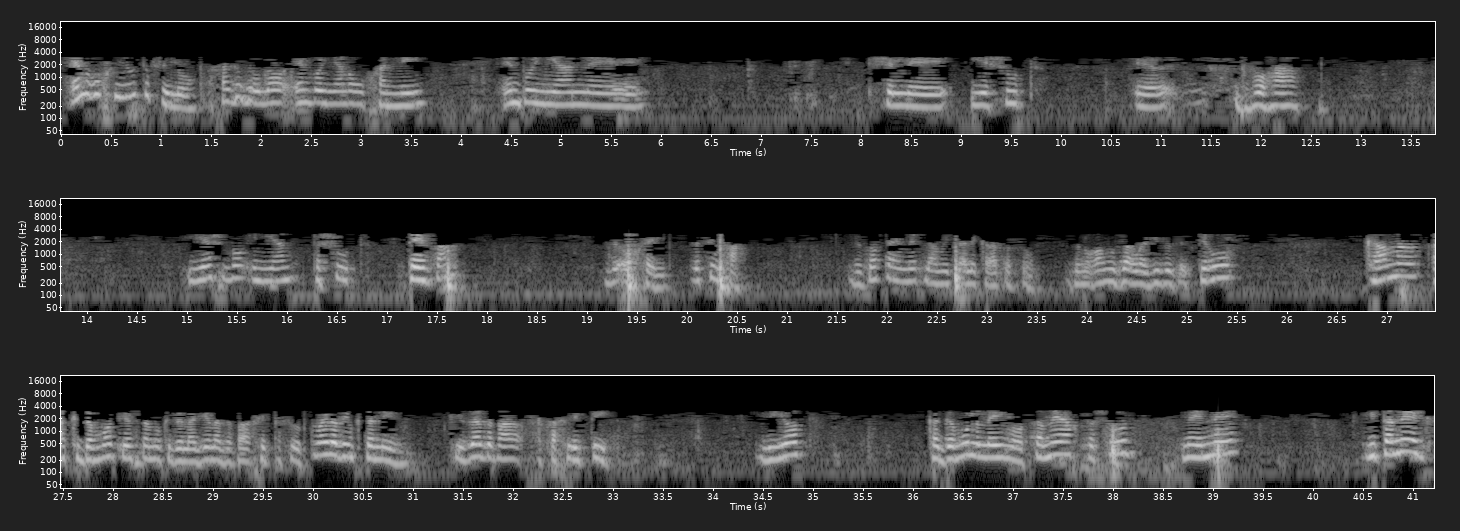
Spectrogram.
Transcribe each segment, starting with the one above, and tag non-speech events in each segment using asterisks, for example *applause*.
אין רוחניות אפילו. החג הזה הוא לא, אין בו עניין רוחני, אין בו עניין אה, של אה, ישות אה, גבוהה. יש בו עניין פשוט, טבע ואוכל ושמחה. וזאת האמת לאמיתה לקראת הסוף. זה נורא מוזר להגיד את זה. תראו כמה הקדמות יש לנו כדי להגיע לדבר הכי פשוט, כמו ילדים קטנים, כי זה הדבר התכליתי. להיות כגמול עלי אמו, שמח, פשוט, נהנה, מתענג.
